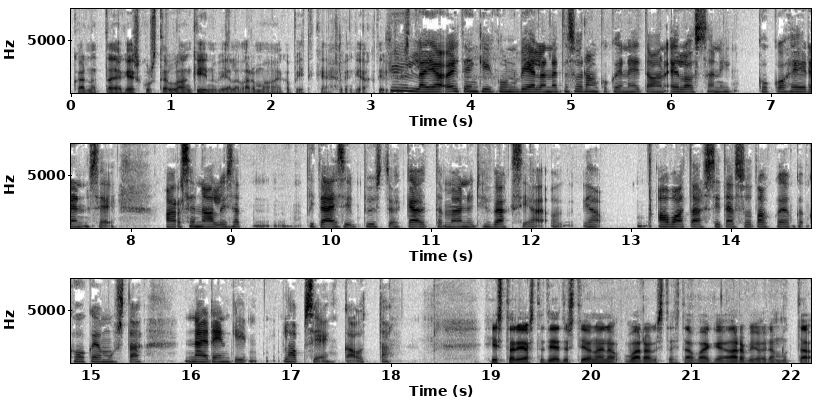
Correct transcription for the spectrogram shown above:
kannattaa ja keskustellaankin vielä varmaan aika pitkään hyvinkin aktiivisesti. Kyllä ja etenkin kun vielä näitä sodan kokeneita on elossa, niin koko heidän se arsenaalinsa pitäisi pystyä käyttämään nyt hyväksi ja, ja avata sitä sotakokemusta näidenkin lapsien kautta historiasta tietysti on aina vaarallista, sitä on vaikea arvioida, mutta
